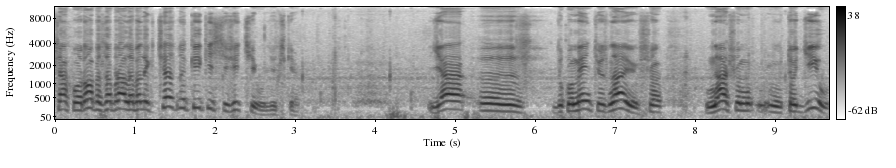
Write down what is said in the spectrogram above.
ця хвороба забрала величезну кількість життів людських. Я е, з документів знаю, що нашому тоді, в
